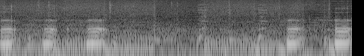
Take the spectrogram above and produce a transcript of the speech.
Huh, huh, huh. Huh, huh.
